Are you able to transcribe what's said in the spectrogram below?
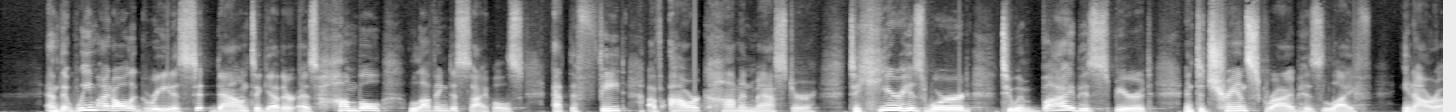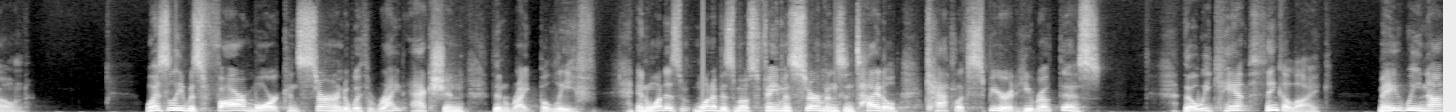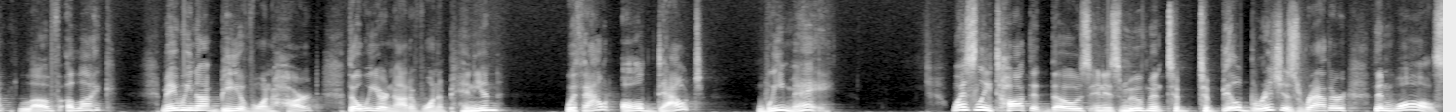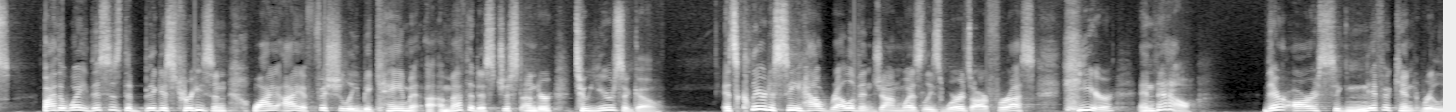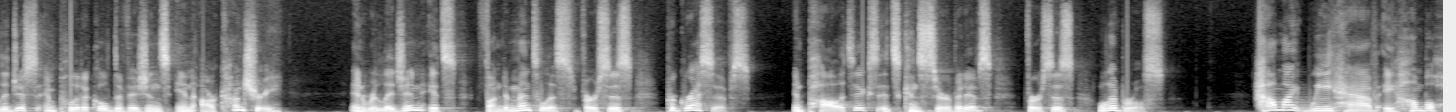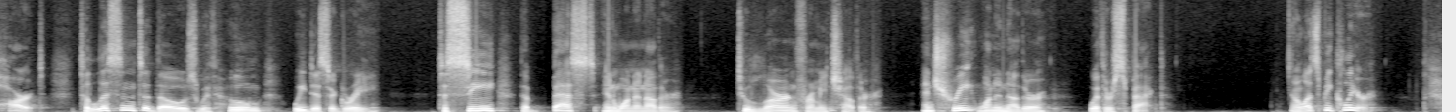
and that we might all agree to sit down together as humble, loving disciples at the feet of our common Master, to hear his word, to imbibe his spirit, and to transcribe his life in our own. Wesley was far more concerned with right action than right belief. In one of his most famous sermons entitled Catholic Spirit, he wrote this Though we can't think alike, may we not love alike? May we not be of one heart, though we are not of one opinion? Without all doubt, we may. Wesley taught that those in his movement to, to build bridges rather than walls. By the way, this is the biggest reason why I officially became a Methodist just under two years ago. It's clear to see how relevant John Wesley's words are for us here and now there are significant religious and political divisions in our country. In religion, it's fundamentalists versus progressives. In politics, it's conservatives versus liberals. How might we have a humble heart to listen to those with whom we disagree, to see the best in one another, to learn from each other, and treat one another with respect? Now, let's be clear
